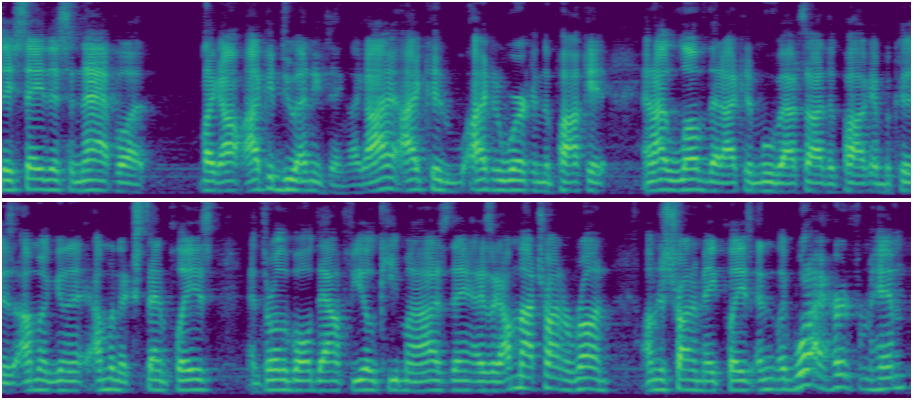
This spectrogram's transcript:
They say this and that, but like I, I could do anything. Like I, I could, I could work in the pocket, and I love that I could move outside the pocket because I'm gonna, I'm gonna extend plays and throw the ball downfield, keep my eyes there. I was like, I'm not trying to run. I'm just trying to make plays. And like what I heard from him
